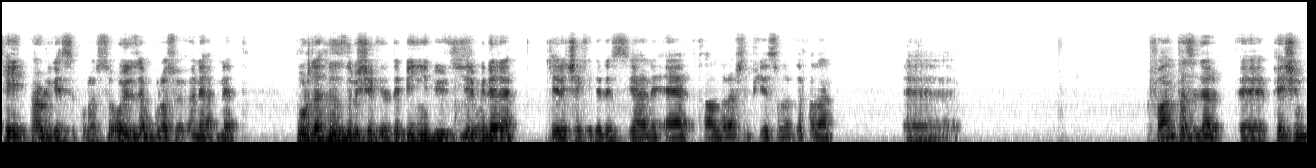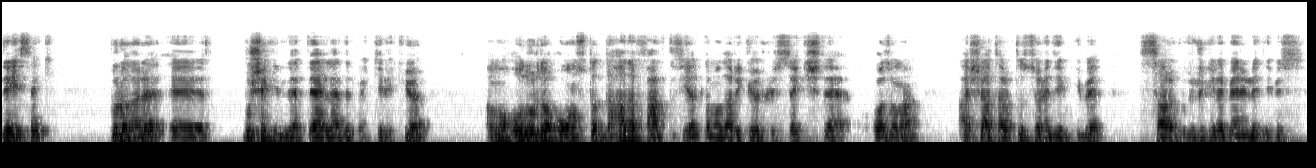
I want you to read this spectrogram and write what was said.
teyit bölgesi burası. O yüzden burası önemli. Burada hızlı bir şekilde 1720'lere geri çekiliriz. Yani eğer kaldıraçlı piyasalarda falan e, fantaziler e, peşindeysek buraları e, bu şekilde değerlendirmek gerekiyor. Ama olur da ONS'ta daha da farklı fiyatlamaları görürsek işte o zaman aşağı tarafta söylediğim gibi sarı kutucuk ile belirlediğimiz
